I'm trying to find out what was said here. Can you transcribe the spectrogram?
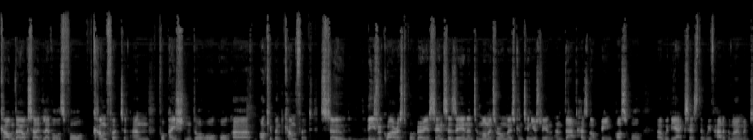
carbon dioxide levels for comfort and for patient or, or, or uh, occupant comfort. So these require us to put various sensors in and to monitor almost continuously, and, and that has not been possible. Uh, with the access that we've had at the moment.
